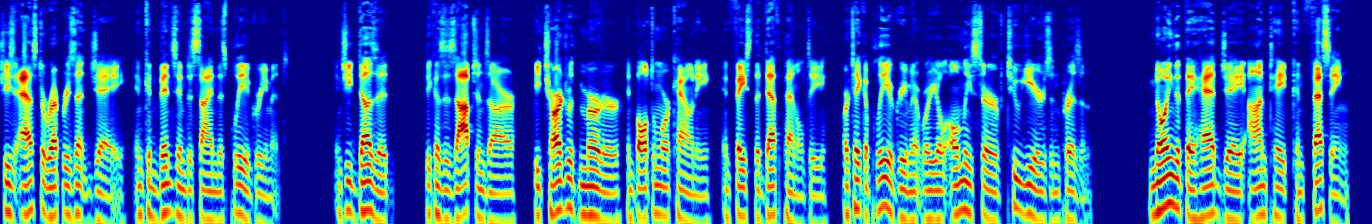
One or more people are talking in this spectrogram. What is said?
She's asked to represent Jay and convince him to sign this plea agreement. And she does it because his options are be charged with murder in Baltimore County and face the death penalty, or take a plea agreement where you'll only serve two years in prison. Knowing that they had Jay on tape confessing,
